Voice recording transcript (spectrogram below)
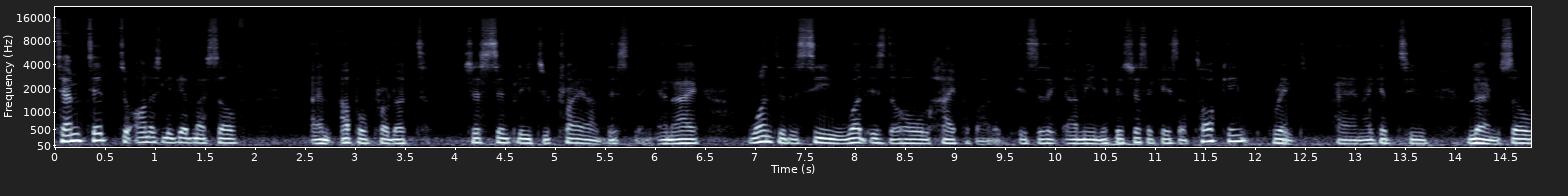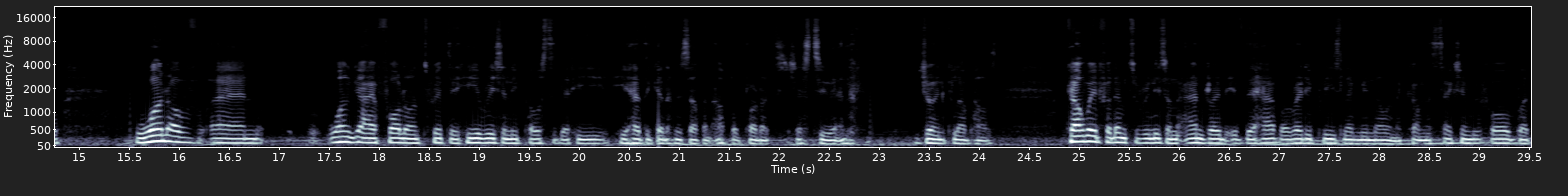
tempted to honestly get myself an Apple product just simply to try out this thing, and I wanted to see what is the whole hype about it. It's just, I mean, if it's just a case of talking, great, and I get to learn. So one of and one guy I follow on Twitter, he recently posted that he he had to get himself an Apple product just to and join Clubhouse. Can't wait for them to release on Android. If they have already, please let me know in the comment section before. But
